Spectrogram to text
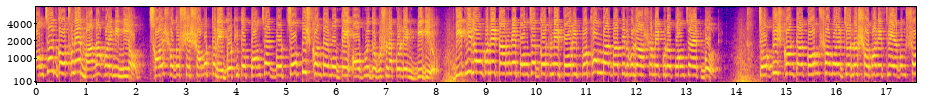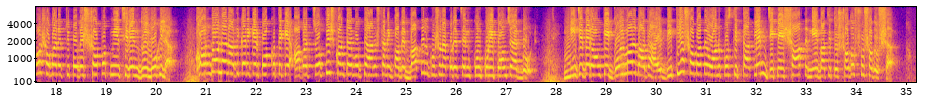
পঞ্চায়েত গঠনে মানা হয়নি নিয়ম। ছয় সদস্যের সমর্থনে গঠিত পঞ্চায়েত বোর্ড চব্বিশ ঘণ্টার মধ্যে অবৈধ ঘোষণা করলেন বিডিও। বিধি লঙ্ঘনের কারণে পঞ্চায়েত গঠনের পরই প্রথমবার বাতিল হলো আসামের কোনো পঞ্চায়েত বোর্ড। চব্বিশ ঘণ্টা কম সময়ের জন্য সভানেত্রী এবং সহসভানেত্রী পদের শপথ নিয়েছিলেন দুই মহিলা। খণ্ড উন্নয়ন আধিকারিকের পক্ষ থেকে আবার চব্বিশ ঘণ্টার মধ্যে আনুষ্ঠানিকভাবে বাতিল ঘোষণা করেছেন কুরকুরি পঞ্চায়েত বোর্ড। নিজেদের অঙ্কে গোলমাল বাধায় দ্বিতীয় সভাতেও অনুপস্থিত থাকলেন জিপের সাত নির্বাচিত সদস্য সদস্যা।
